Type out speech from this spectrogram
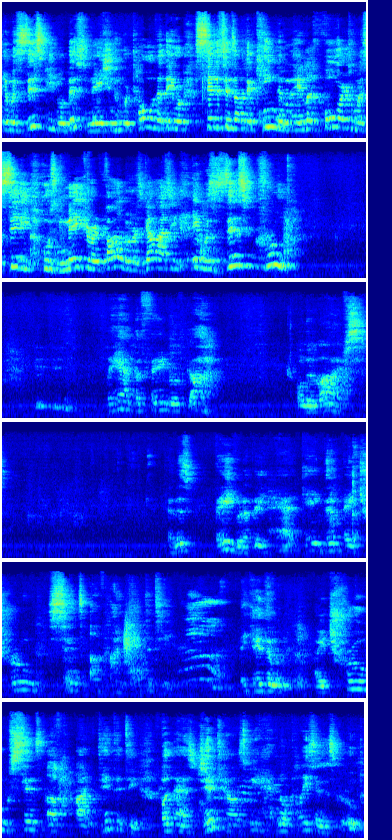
It was this people, this nation, who were told that they were citizens of the kingdom and they looked forward to a city whose maker and founder is God. See, it was this group had the favor of God on their lives. And this favor that they had gave them a true sense of identity. It gave them a true sense of identity. But as Gentiles, we had no place in this group.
